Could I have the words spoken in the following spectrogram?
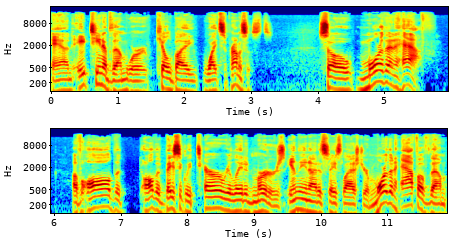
and 18 of them were killed by white supremacists. So more than half of all the all the basically terror-related murders in the United States last year, more than half of them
